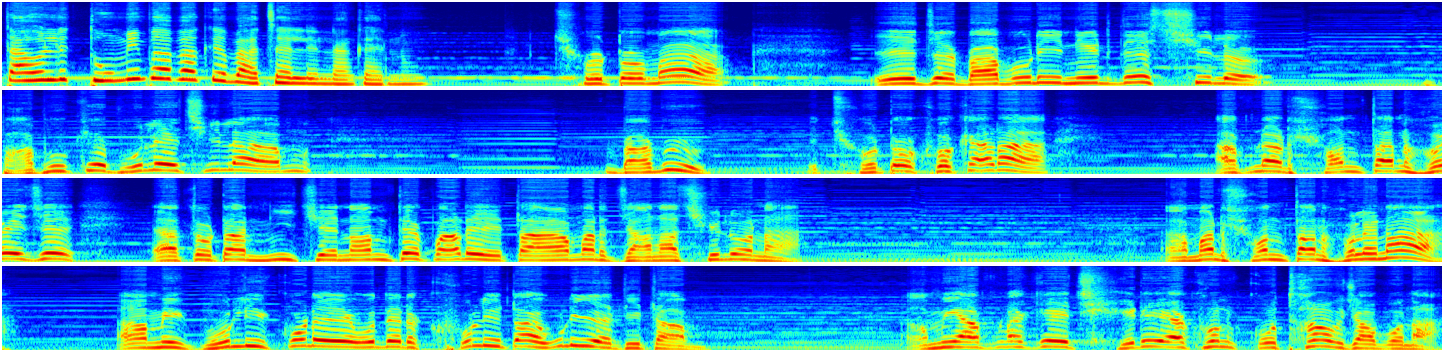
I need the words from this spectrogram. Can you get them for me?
তাহলে তুমি বাবাকে বাঁচালে না কেন? ছোট মা এ যে বাবুরই নির্দেশ ছিল বাবুকে বলেছিলাম বাবু ছোট খোকারা আপনার সন্তান হয়ে যে এতটা নিচে নামতে পারে তা আমার জানা ছিল না। আমার সন্তান হলে না আমি গুলি করে ওদের খুলিটা উড়িয়ে দিতাম। আমি আপনাকে ছেড়ে এখন কোথাও যাব না।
